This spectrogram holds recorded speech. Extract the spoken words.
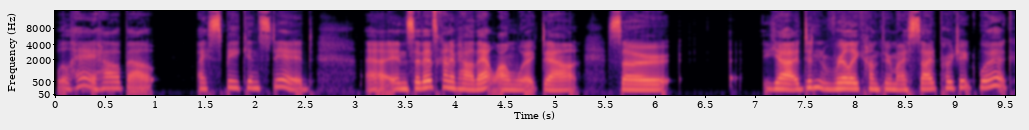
well, hey, how about I speak instead? Uh, and so that's kind of how that one worked out. So, yeah, it didn't really come through my side project work,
